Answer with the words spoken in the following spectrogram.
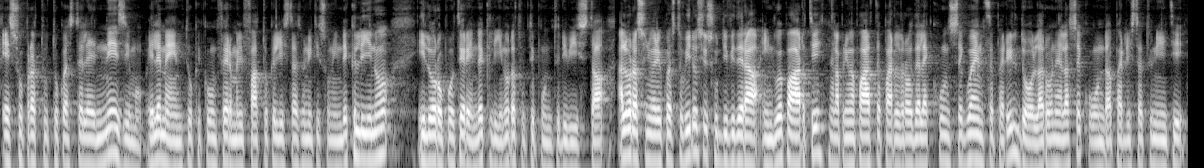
e soprattutto questo è l'ennesimo elemento che conferma il fatto che gli Stati Uniti sono in declino, il loro potere in declino da tutti i punti di vista. Allora signori questo video si suddividerà in due parti. Nella prima parte parlerò delle conseguenze per il dollaro, nella seconda per gli Stati Uniti.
